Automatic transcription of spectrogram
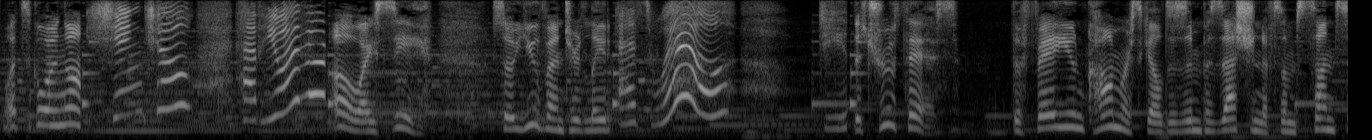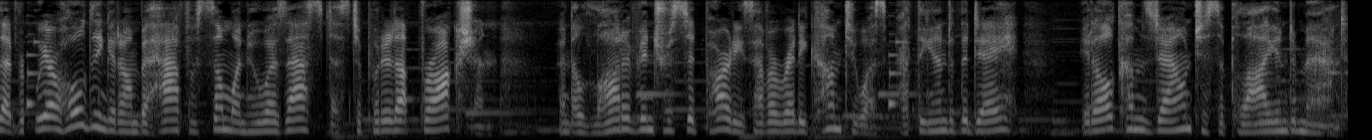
What's going on? Xingqiu, have you ever. Oh, I see. So you've entered late. As well? Do you. The truth is, the Feiyun Commerce Guild is in possession of some sunset. We are holding it on behalf of someone who has asked us to put it up for auction. and a lot of interested parties have already come to us. At the end of the day, it all comes down to supply and demand.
